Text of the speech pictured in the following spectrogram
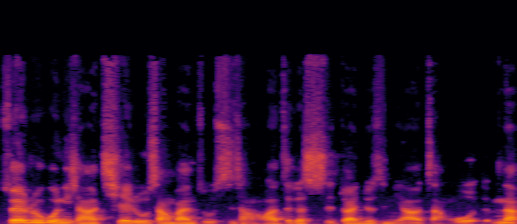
所以，如果你想要切入上班族市场的话，这个时段就是你要掌握的。那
